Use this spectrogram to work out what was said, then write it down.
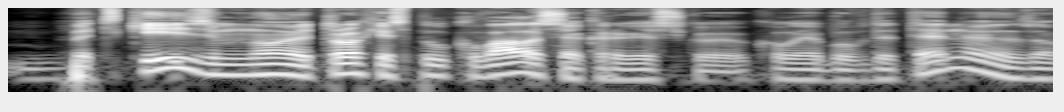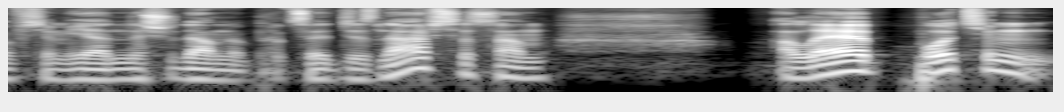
батьки зі мною трохи спілкувалися кривською, коли я був дитиною. Зовсім я нещодавно про це дізнався сам. Але потім,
